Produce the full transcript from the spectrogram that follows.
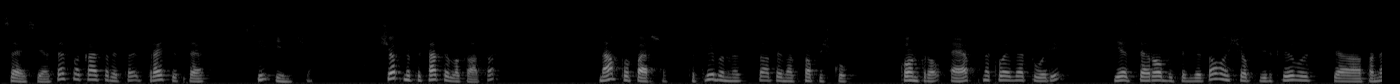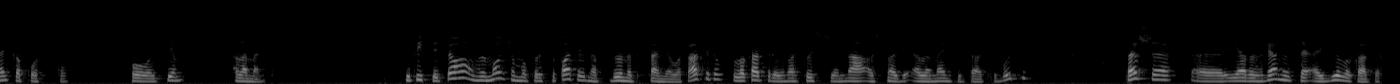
це CSS-локатори, третє це всі інші. Щоб написати локатор, нам, по-перше, потрібно нажати на кнопочку Ctrl-F на клавіатурі. І це робиться для того, щоб відкрилася панелька пошуку по цим елементам. І після цього ми можемо приступати до написання локаторів. Локатори у нас пишуться на основі елементів та атрибутів. Перше, я розгляну це ID-локатор.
